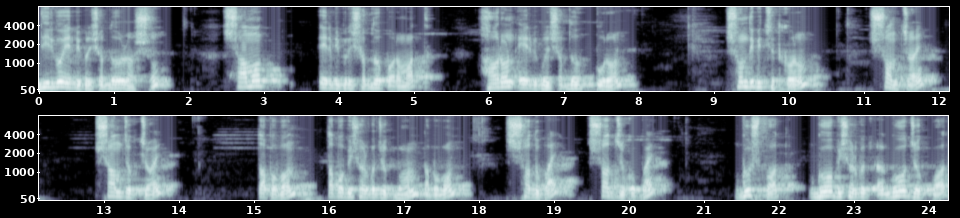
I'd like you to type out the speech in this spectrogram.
দীর্ঘ এর বিপরীত শব্দ রস্য সমত এর বিপরীত শব্দ পরমত। হরণ এর বিপরীত শব্দ পূরণ। সন্ধি বিচ্ছেদ করুন। সঞ্চয় সংযোগচয় তপবন তপ বিসর্গযোগ বন, তপবন। সদুপায় সৎযোগ উপায়। ঘুষপদ গো বিসর্গ, গো যোগপদ,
